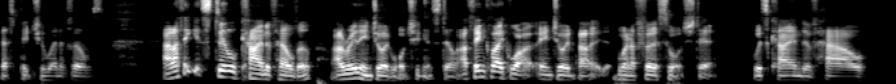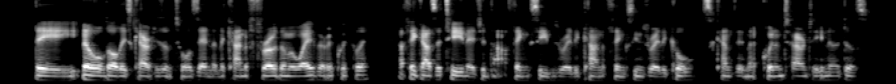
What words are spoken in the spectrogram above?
Best Picture winning films. And I think it's still kind of held up. I really enjoyed watching it still. I think, like, what I enjoyed about it when I first watched it was kind of how they build all these characters up towards the end and they kind of throw them away very quickly. I think as a teenager, that thing seems really kind of thing seems really cool. It's the kind of thing that Quentin Tarantino does.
